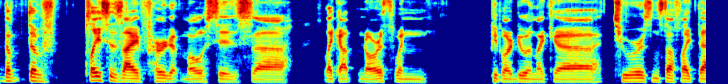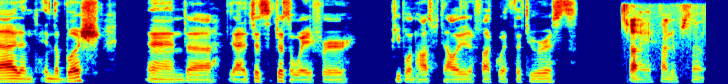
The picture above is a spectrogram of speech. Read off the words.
the the places I've heard it most is uh like up north when people are doing like uh tours and stuff like that and in the bush and uh yeah it's just just a way for people in hospitality to fuck with the tourists Oh yeah, hundred percent.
